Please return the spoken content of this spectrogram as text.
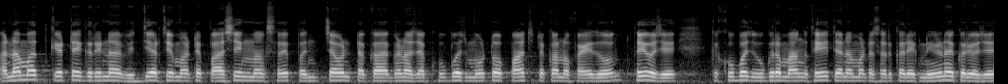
અનામત કેટેગરીના વિદ્યાર્થીઓ માટે પાસિંગ માર્ક્સ હવે પંચાવન ટકા ગણાશે. ખૂબ જ મોટો પાંચ ટકાનો ફાયદો થયો છે કે ખૂબ જ ઉગ્ર માંગ થઈ. તેના માટે સરકારે એક નિર્ણય કર્યો છે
